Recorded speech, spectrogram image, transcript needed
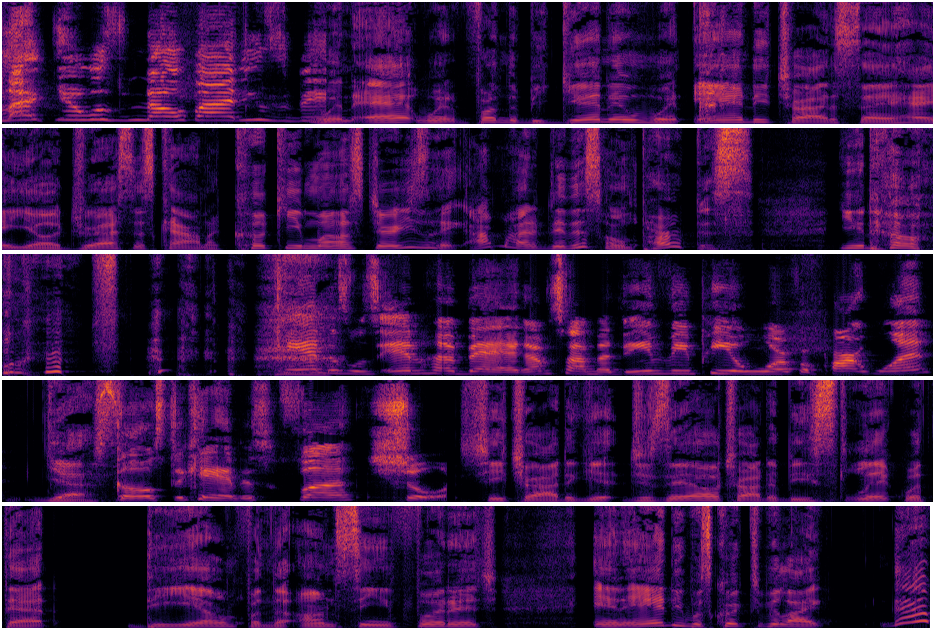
like it was nobody's business. when Ad, when from the beginning when Andy tried to say, "Hey, your dress is kind of cookie monster," he's like, "I might have did this on purpose," you know. Candiace was in her bag. I'm talking about the MVP award for part one yes, goes to Candiace for sure. she tried to get Gizelle tried to be slick with that DM from the unseen footage, and Andy was quick to be like, "That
